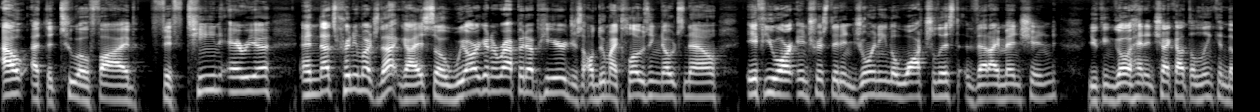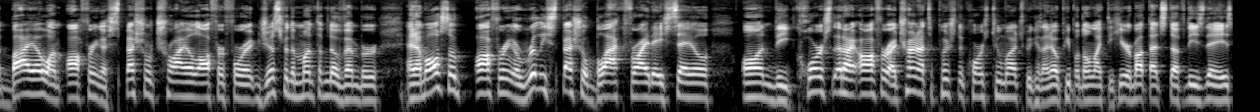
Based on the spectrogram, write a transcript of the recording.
out at the 205 15 area. And that's pretty much that, guys. So we are going to wrap it up here. Just I'll do my closing notes now. If you are interested in joining the watch list that I mentioned, you can go ahead and check out the link in the bio. I'm offering a special trial offer for it just for the month of November. And I'm also offering a really special Black Friday sale on the course that I offer. I try not to push the course too much because I know people don't like to hear about that stuff these days.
